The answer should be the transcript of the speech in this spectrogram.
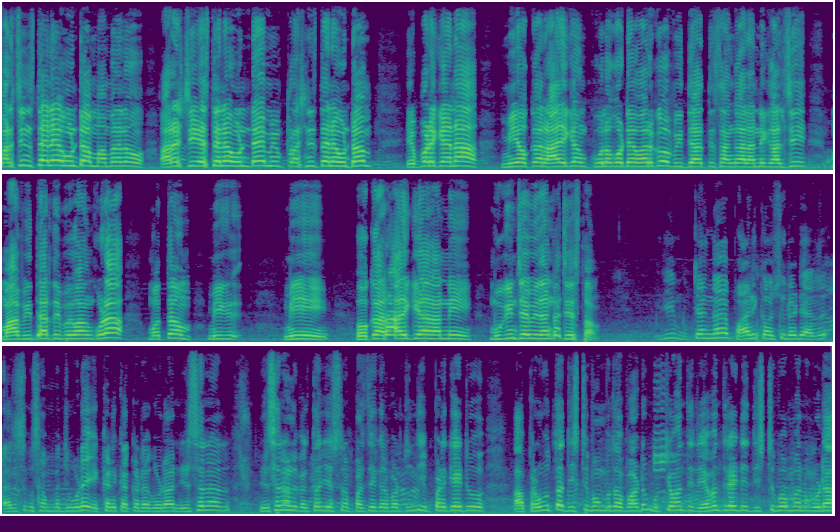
ప్రశ్నిస్తూనే ఉంటాం మమ్మల్ని అరెస్ట్ చేస్తూనే ఉంటే మేము ప్రశ్నిస్తూనే ఉంటాం. ఎప్పటికైనా మీ యొక్క రాజకీయం కూలగొట్టే వరకు విద్యార్థి సంఘాలన్నీ కలిసి మా విద్యార్థి విభాగం కూడా మొత్తం మీ మీ ఒక రాజకీయాన్ని ముగించే విధంగా చేస్తాం. ఇది ముఖ్యంగా పాడి కౌశిక్ రెడ్డి అరెస్టుకు సంబంధించి కూడా ఎక్కడికక్కడ కూడా నిరసన నిరసనలు వ్యక్తం చేస్తున్న పరిస్థితి కనబడుతుంది. ఇప్పటికే ఇటు ఆ ప్రభుత్వ దిష్టి బొమ్మతో పాటు ముఖ్యమంత్రి రేవంత్ రెడ్డి దిష్టి బొమ్మను కూడా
